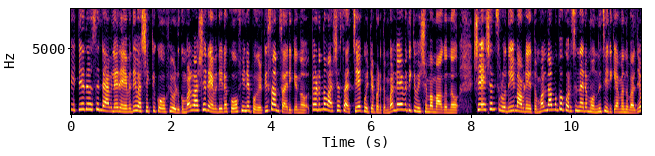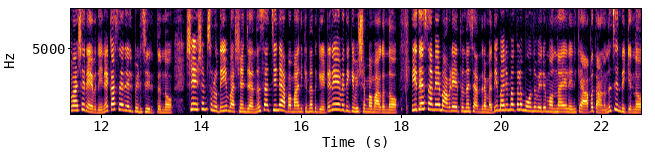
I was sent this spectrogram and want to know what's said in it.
പിറ്റേ ദിവസം രാവിലെ രേവതി വശയ്ക്ക് കോഫി കൊടുക്കുമ്പോൾ വശ രേവതിയുടെ കോഫിനെ പുകഴ്ത്തി സംസാരിക്കുന്നു. തുടർന്ന് വശ സച്ചയെ കുറ്റപ്പെടുത്തുമ്പോൾ രേവതിക്ക് വിഷമമാകുന്നു. ശേഷം ശ്രുതിയും അവിടെ എത്തുമ്പോൾ നമുക്ക് കുറച്ചു നേരം ഒന്നിച്ചിരിക്കാമെന്ന് പറഞ്ഞ് വശ രേവതിനെ കസേരയിൽ പിടിച്ചിരുത്തുന്നു. ശേഷം ശ്രുതിയും വശം ചേർന്ന് സച്ചിനെ അപമാനിക്കുന്നത് കേട്ട് രേവതിക്ക് വിഷമമാകുന്നു. ഇതേ സമയം അവിടെ എത്തുന്ന ചന്ദ്രമതി മരുമക്കൾ മൂന്നുപേരും ഒന്നായാൽ എനിക്ക് ആപത്താണെന്ന് ചിന്തിക്കുന്നു.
